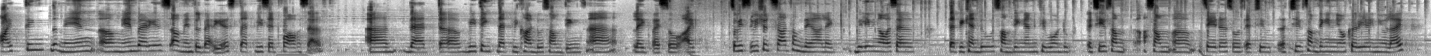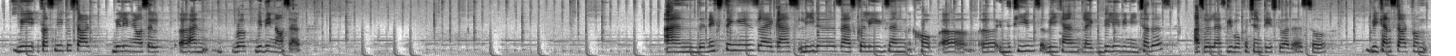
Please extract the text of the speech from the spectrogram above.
I think the main uh, main barriers are mental barriers that we set for ourselves. Uh, that uh, we think that we can't do something uh, likewise. So I, so we, we should start from there, like believing ourselves that we can do something, and if you want to achieve some some uh, status or achieve achieve something in your career in your life, we first need to start believing ourselves uh, and work within ourselves. And the next thing is like as leaders as colleagues and hope uh, uh, in the teams we can like believe in each others as well as give opportunities to others. So we can start from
